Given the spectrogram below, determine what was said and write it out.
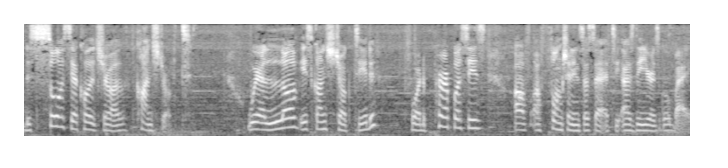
The sociocultural construct, where love is constructed for the purposes of a functioning society as the years go by.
